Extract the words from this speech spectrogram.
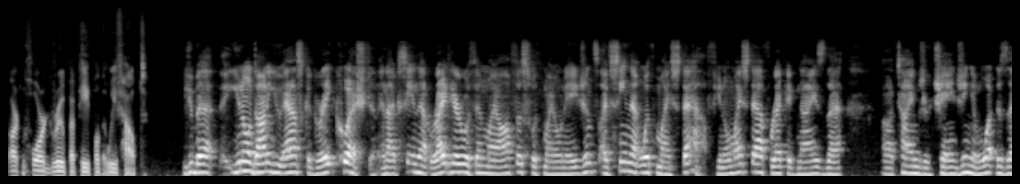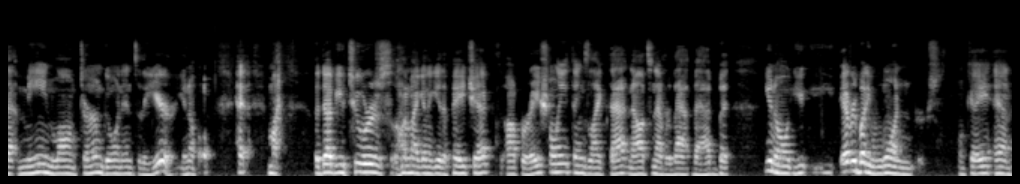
our core group of people that we've helped? You bet. You know, Donnie, you ask a great question, and I've seen that right here within my office with my own agents. I've seen that with my staff. You know, my staff recognize that uh, times are changing, and what does that mean long term going into the year? You know, my the W tours, am I going to get a paycheck operationally? Things like that. Now it's never that bad, but you know, you, you everybody wonders, okay, and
